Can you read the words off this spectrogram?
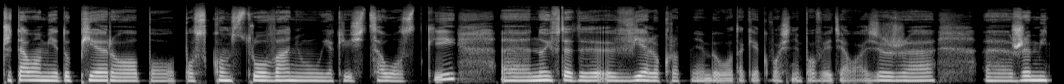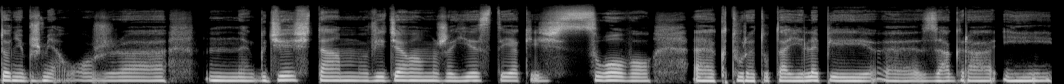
czytałam je dopiero po, po skonstruowaniu jakiejś całostki. E, no i wtedy wielokrotnie było tak, jak właśnie powiedziałaś, że, e, że mi to nie brzmiało, że mm, gdzieś tam wiedziałam, że jest jakieś słowo, e, które tutaj lepiej zagra i,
